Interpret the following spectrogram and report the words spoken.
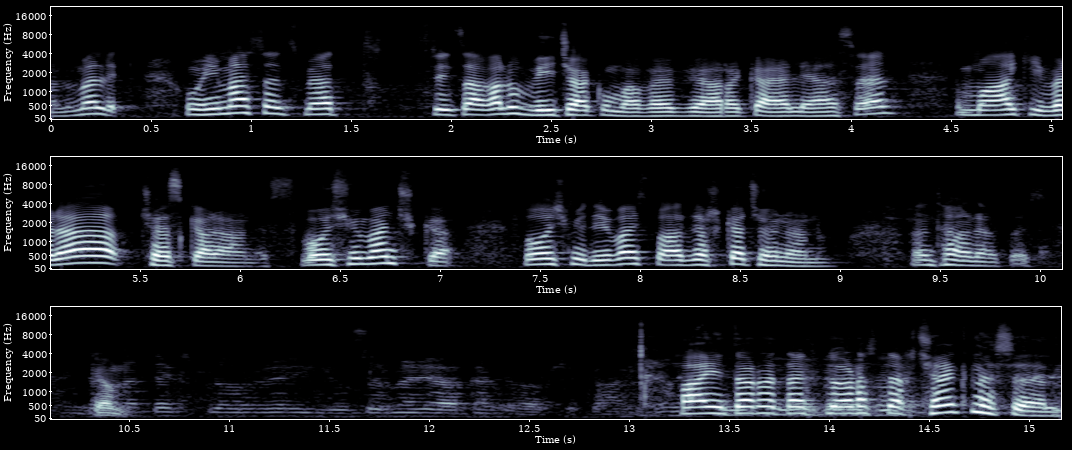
անում էլի։ Ու հիմա sense մի հատ ծիծաղալու վիճակում է web VR-ը կարելի ասել, Mac-ի վրա չես կարող անես։ Ոչ մի բան չկա։ Ոչ մի device պատժ չեն անում ընդհանրապես։ Կամ ուսերների ականջավ չկան։ Հա, ինտերնետ էքսպլորեր ստեղ չենք նշել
